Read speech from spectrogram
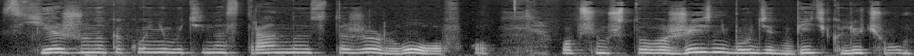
съезжу на какую-нибудь иностранную стажировку. В общем, что жизнь будет бить ключом.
